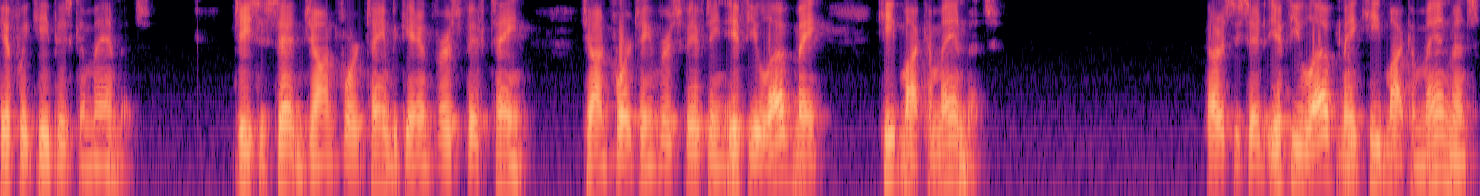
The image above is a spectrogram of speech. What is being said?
if we keep his commandments. Jesus said in John 14, beginning with verse 15, John 14, verse 15, If you love me, keep my commandments. Notice he said, If you love me, keep my commandments,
